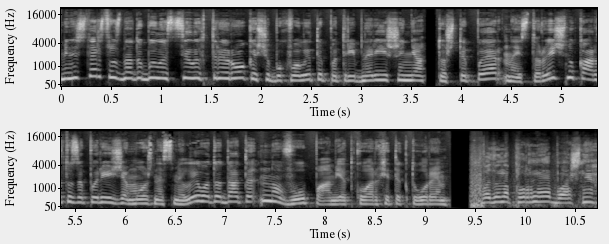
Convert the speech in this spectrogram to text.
Міністерству знадобилось цілих три роки, щоб ухвалити потрібне рішення. Тож тепер на історичну карту Запоріжжя можна сміливо додати нову пам'ятку архітектури. Водонапорна башня.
